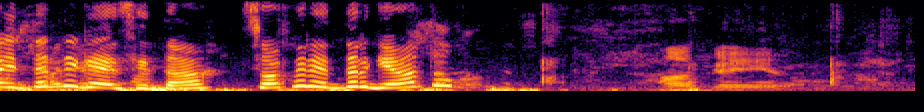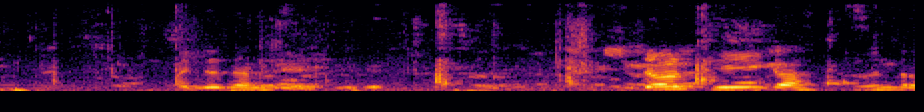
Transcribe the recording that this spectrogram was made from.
इधर भी गए सीता? सो फिर इधर गया तो? हाँ गए चल ठीक है, रविंद्र।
